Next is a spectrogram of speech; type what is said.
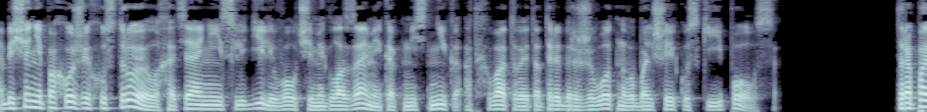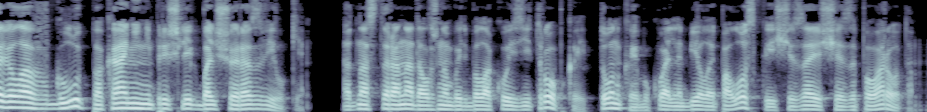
Обещание, похоже, их устроило, хотя они и следили волчьими глазами, как мясник отхватывает от ребер животного большие куски и полосы. Тропа вела вглубь, пока они не пришли к большой развилке. Одна сторона должно быть была козьей тропкой, тонкая, буквально белая полоска, исчезающая за поворотом.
